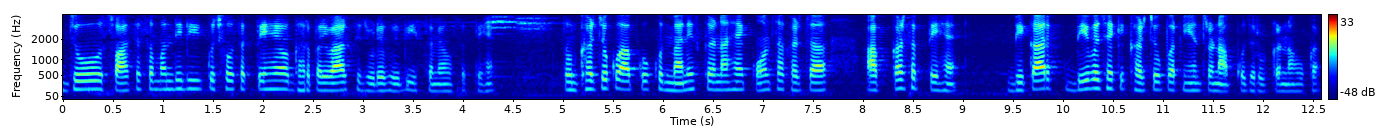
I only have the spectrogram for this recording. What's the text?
जो स्वास्थ्य संबंधी भी कुछ हो सकते हैं और घर परिवार से जुड़े हुए भी इस समय हो सकते हैं। तो उन खर्चों को आपको खुद मैनेज करना है, कौन सा खर्चा आप कर सकते हैं। बेकार, बेवजह के खर्चों पर नियंत्रण आपको ज़रूर करना होगा।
